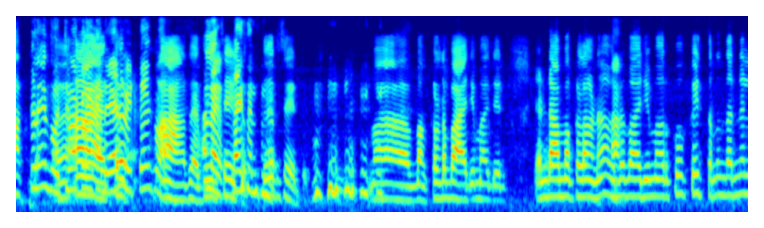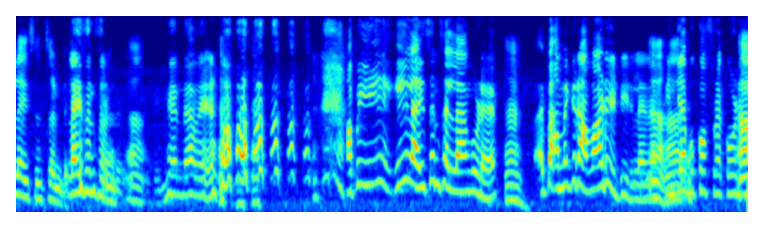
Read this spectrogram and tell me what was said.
മക്കളെയും കൊച്ചുമക്കളെയും നേരെ വിട്ടേക്കുവാ? തീർച്ചയായിട്ടും മക്കളുടെ ഭാര്യമാര് രണ്ടാം മക്കളാണ്. അവരുടെ ഭാര്യമാർക്കും ഒക്കെ ഇത്രയും തന്നെ ലൈസൻസ് ഉണ്ട്. ലൈസൻസ് ഉണ്ട്. ആ. പിന്നെ എന്നാ വേണം? അപ്പൊ ഈ ഈ ലൈസൻസ് എല്ലാം കൂടെ. ഇപ്പൊ അമ്മയ്ക്ക് ഒരു അവാർഡ് കിട്ടിയിട്ടില്ലേ ആ, ആ. ഇന്ത്യ ബുക്ക് ഓഫ് റെക്കോർഡ് ആ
